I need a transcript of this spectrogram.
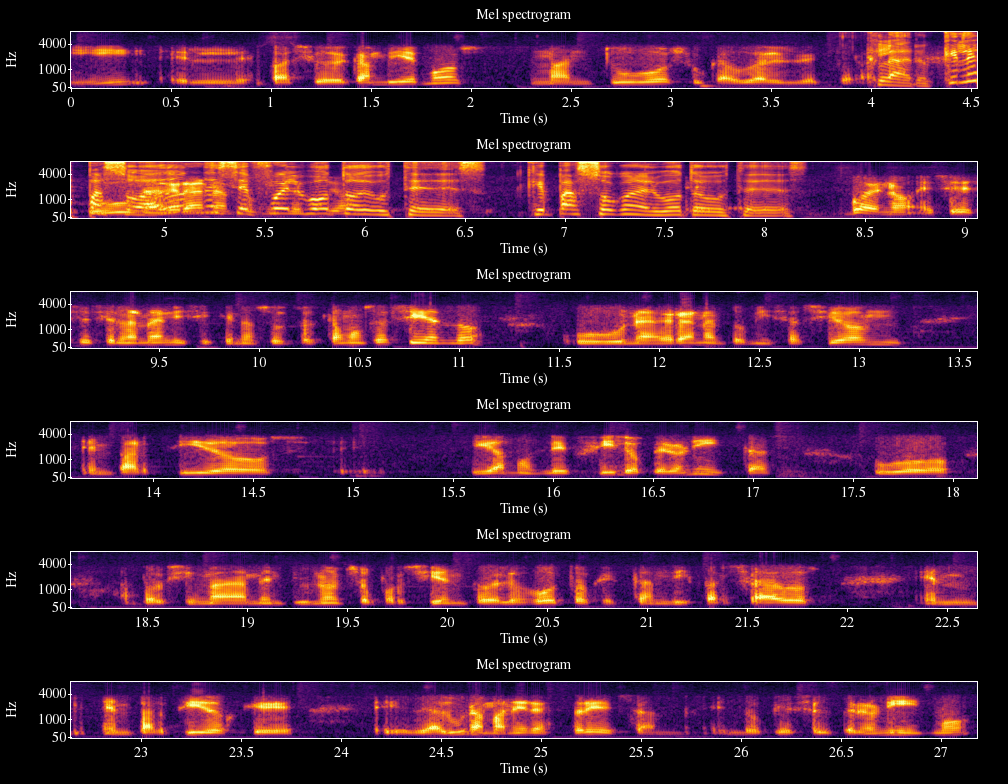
y el espacio de Cambiemos mantuvo su caudal electoral. Claro, ¿qué les pasó? ¿A dónde se fue el voto de ustedes? ¿Qué pasó con el voto de ustedes? Bueno, ese, ese es el análisis que nosotros estamos haciendo. Hubo una gran atomización en partidos, eh, digámosle, filoperonistas. Hubo aproximadamente un 8% de los votos que están dispersados en, en partidos que eh, de alguna manera expresan en lo que es el peronismo,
